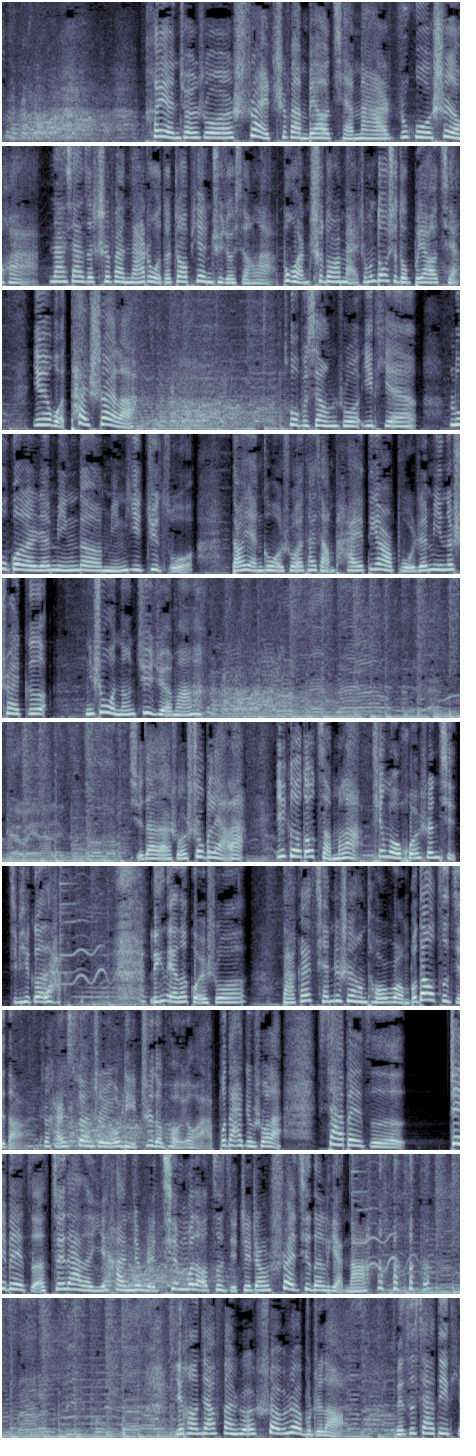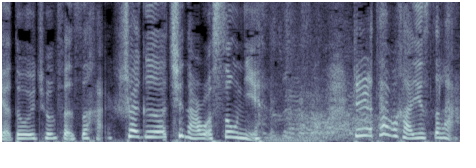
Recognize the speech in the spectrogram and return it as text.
黑眼圈说：“帅吃饭不要钱吗？如果是的话，那下次吃饭拿着我的照片去就行了，不管吃多少，买什么东西都不要钱，因为我太帅了。”错不像说一天路过了《人民的名义》剧组，导演跟我说他想拍第二部《人民的帅哥》，你说我能拒绝吗？徐大大说受不了啦，一个都怎么啦？听得我浑身起鸡皮疙瘩。零点的鬼说打开前置摄像头吻不到自己的，这还算是有理智的朋友啊。不搭就说了，下辈子这辈子最大的遗憾就是亲不到自己这张帅气的脸呐。银行家范说：“帅不帅不知道，每次下地铁都有一群粉丝喊‘帅哥去哪儿我送你’，真是太不好意思啦。”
